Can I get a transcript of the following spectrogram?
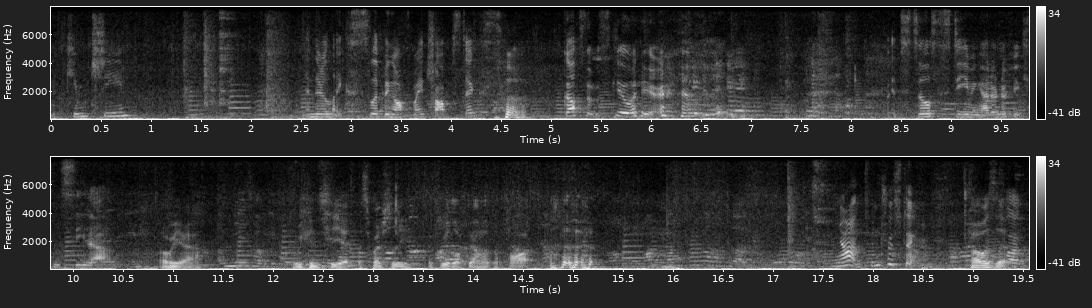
with kimchi. And they're like slipping off my chopsticks. Got some skill here. it's still steaming. I don't know if you can see that. Oh yeah, we can see it, especially if we look down at the pot. Yeah, it's interesting. How is it? But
